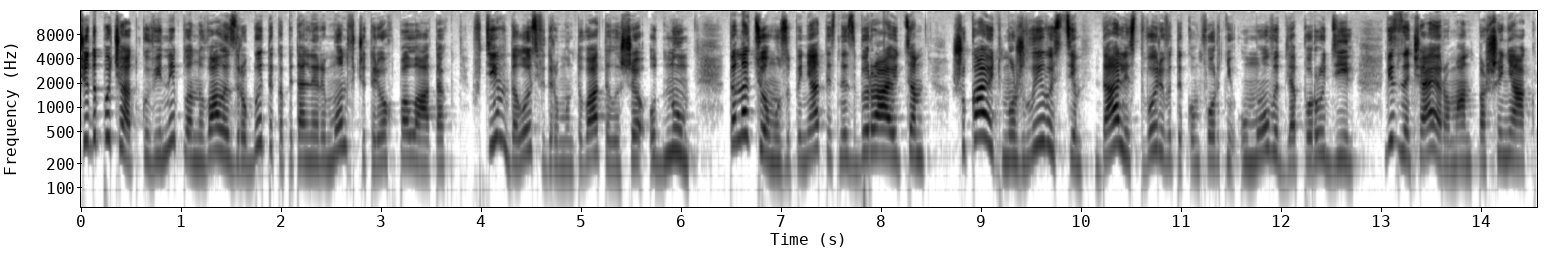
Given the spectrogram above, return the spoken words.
Ще до початку війни планували зробити капітальний ремонт в чотирьох палатах. Втім, вдалося відремонтувати лише одну. Та на цьому зупинятись не збираються. Шукають можливості далі створювати комфортні умови для породіль, відзначає Роман Пашиняк.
